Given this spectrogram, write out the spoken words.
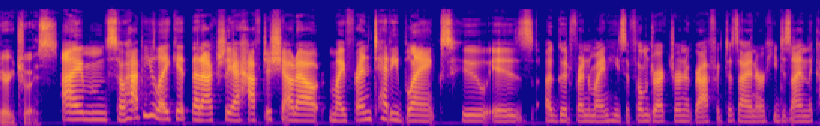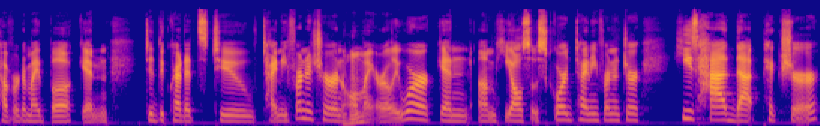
very choice. I'm so happy you like it that actually I have to shout out my friend Teddy Blanks, who is a good friend of mine. He's a film director and a graphic designer. He designed the cover to my book and did the credits to Tiny Furniture and all Mhm. my early work. And um, he also scored Tiny Furniture. He's had that picture,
